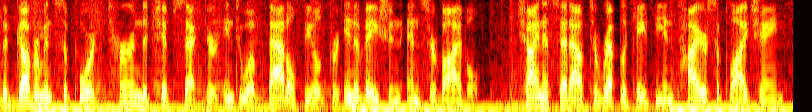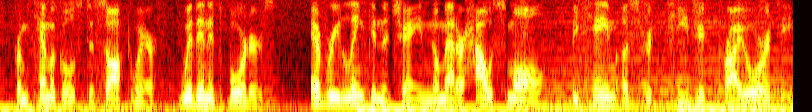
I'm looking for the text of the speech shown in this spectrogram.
The government support turned the chip sector into a battlefield for innovation and survival. China set out to replicate the entire supply chain, from chemicals to software, within its borders. Every link in the chain, no matter how small, became a strategic priority.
